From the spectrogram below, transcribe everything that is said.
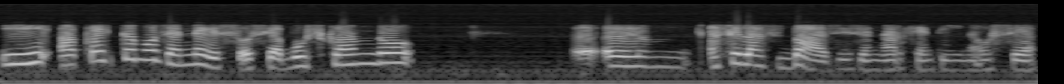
Y acá estamos en eso, o sea, buscando eh, hacer las bases en Argentina, o sea,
